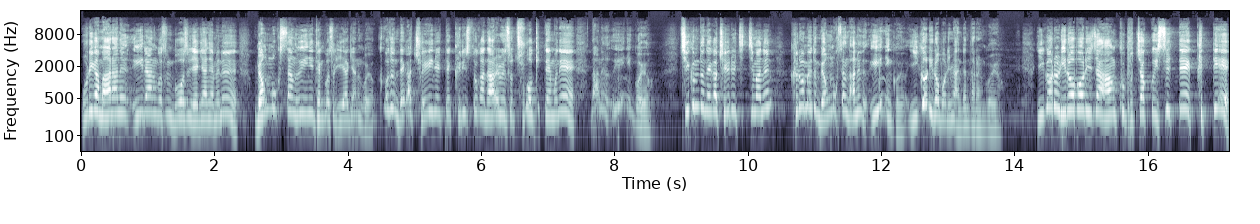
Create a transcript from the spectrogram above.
우리가 말하는 의라는 것은 무엇을 얘기하냐면은 명목상 의인이 된 것을 이야기하는 거예요. 그것은 내가 죄인일 때 그리스도가 나를 위해서 죽었기 때문에 나는 의인인 거예요. 지금도 내가 죄를 짓지만은 그럼에도 명목상 나는 의인인 거예요. 이걸 잃어버리면 안 된다는 거예요. 이거를 잃어버리지 않고 붙잡고 있을 때 그때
